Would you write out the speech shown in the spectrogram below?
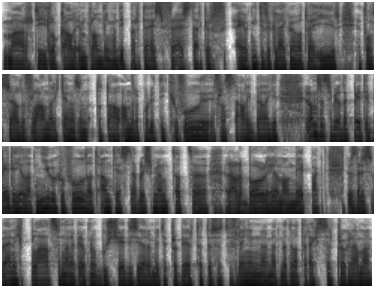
maar die lokale implanting van die partij is vrij sterker. Eigenlijk niet te vergelijken met wat wij hier, het ontzuilde Vlaanderen kennen. Dat is een totaal andere politiek gevoel in Franstalig België. En anderzijds heb je dat de PTB, die heel dat nieuwe gevoel, dat anti-establishment, dat uh, Rale Bol helemaal meepakt. Dus er is weinig plaats. En dan heb je ook nog Boucher, die zich een beetje probeert tussen te wringen uh, met, met een wat rechtser programma.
